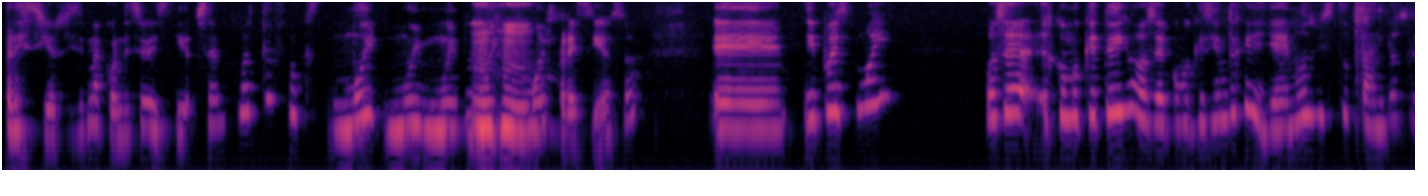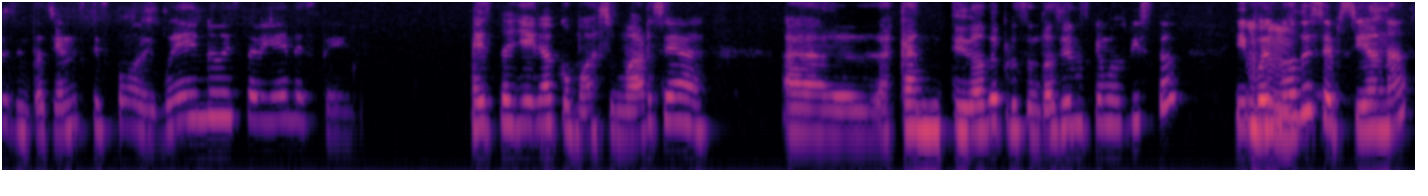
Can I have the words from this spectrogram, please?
preciosísima con ese vestido. O sea, what the fuck, muy, muy, muy, muy, muy precioso. y pues muy, o sea, como que te digo, o sea, como que siento que ya hemos visto tantas presentaciones que es como de, bueno, está bien, este, esta llega como a sumarse a, a la cantidad de presentaciones que hemos visto y pues no decepciona,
